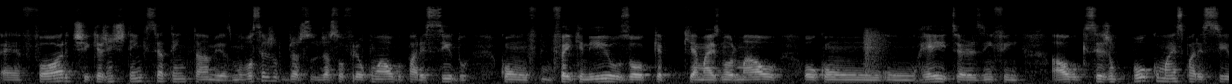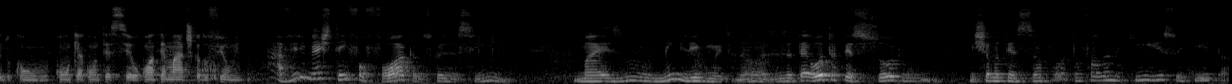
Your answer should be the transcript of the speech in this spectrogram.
é, forte que a gente tem que se atentar mesmo. Você já, já- sofreu com algo parecido? Com um fake news, ou que, que é mais normal, ou com um, haters, enfim, algo que seja um pouco mais parecido com, com o que aconteceu, com a temática do filme? Ah, vira e mexe tem fofoca, as coisas assim, mas nem me ligo muito não. Às vezes até outra pessoa que me chama atenção, fala, estão falando aqui, isso aqui e tal.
